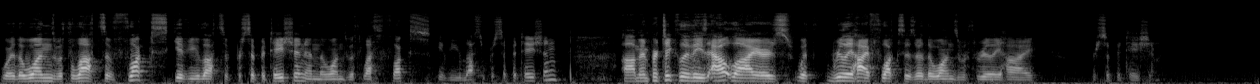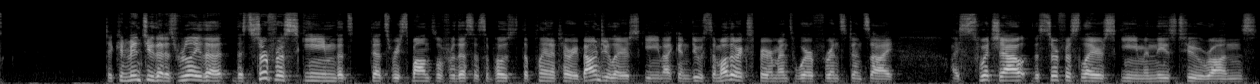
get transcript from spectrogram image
where the ones with lots of flux give you lots of precipitation and the ones with less flux give you less precipitation. Um, and particularly these outliers with really high fluxes are the ones with really high precipitation. To convince you that it's really the, the surface scheme that's, that's responsible for this as opposed to the planetary boundary layer scheme, I can do some other experiments where, for instance, I, I switch out the surface layer scheme in these two runs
